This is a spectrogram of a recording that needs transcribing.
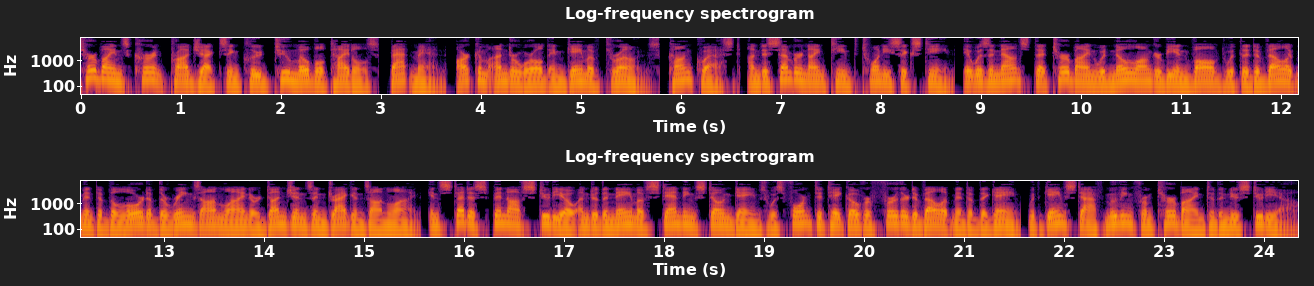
Turbine's current projects include two mobile titles, Batman, Arkham Underworld and Game of Thrones, Conquest. On December 19, 2016, it was announced that Turbine would no longer be involved with the development of The Lord of the Rings Online or Dungeons & Dragons Online, instead a spin-off studio under the name of Standing Stone Games was formed to take over further development of the game, with game staff moving from Turbine to the new studio.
